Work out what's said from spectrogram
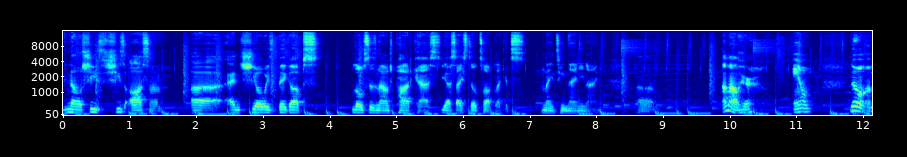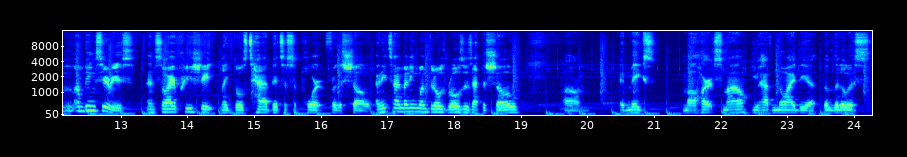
no, she's she's awesome, uh, and she always big ups Los's Lounge podcast. Yes, I still talk like it's 1999. Um, I'm out here. And no, I'm, I'm being serious. And so I appreciate like those tad bits of support for the show. Anytime anyone throws roses at the show, um, it makes my heart smile. You have no idea the littlest,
